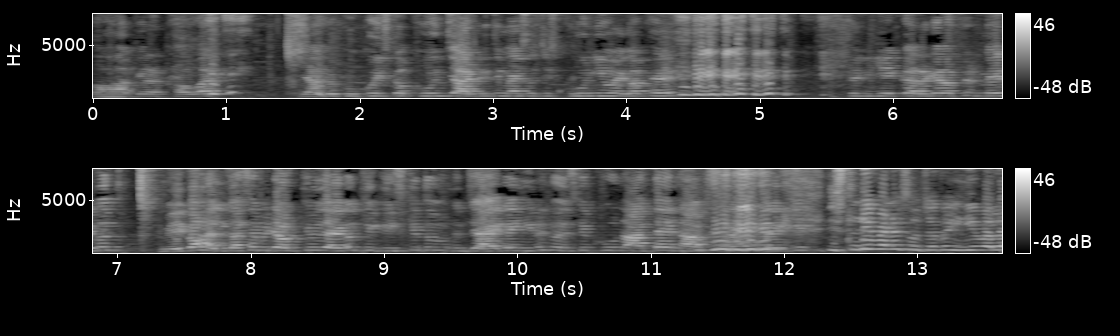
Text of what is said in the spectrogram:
बहा के रखा हुआ है यहाँ पे कुकू इसका खून चाट रही थी मैं सोची खून ही होएगा फिर फिर ये कर रखे और फिर मेरे को मेरे को हल्का सा भी डाउट क्यों जाएगा? क्योंकि इसके तो जाएगा ही नहीं ना क्योंकि इसके खून आता है नाक से इसलिए मैंने सोचा था ये वाला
